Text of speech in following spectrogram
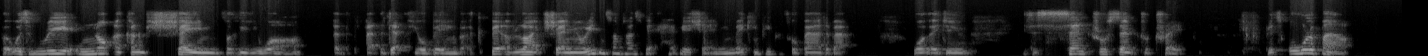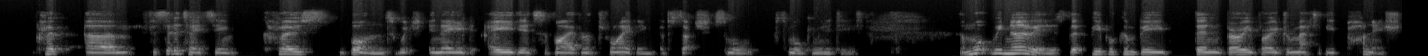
but was really not a kind of shame for who you are at, at the depth of your being, but a bit of light shaming or even sometimes a bit heavier shaming, making people feel bad about what they do. is a central, central trait. But it's all about um, facilitating close bonds which aid, aided survival and thriving of such small, small communities. And what we know is that people can be then very, very dramatically punished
